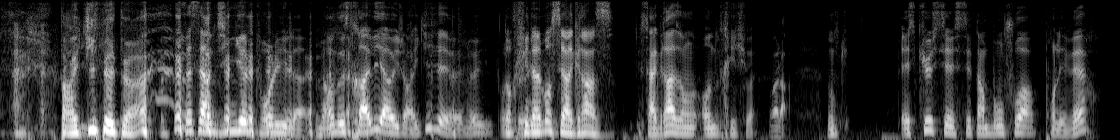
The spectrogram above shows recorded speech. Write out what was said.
T'aurais kiffé, toi. hein Ça, c'est un jingle pour lui, là. Mais en Australie, ah oui, j'aurais kiffé. ouais, bah oui, Donc le- finalement, c'est à Graz. C'est à Graz en, en Autriche, ouais. Voilà. Donc, est-ce que c'est un bon choix pour les Verts?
